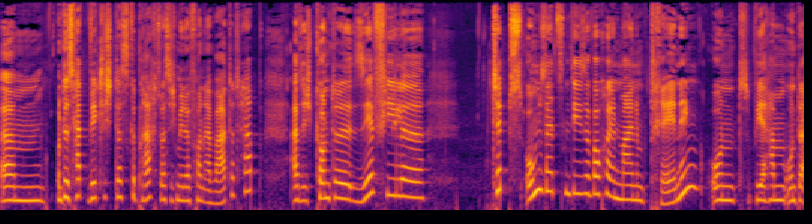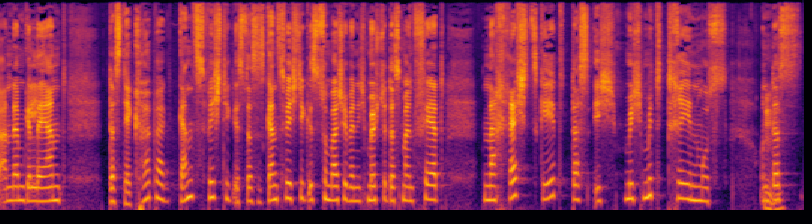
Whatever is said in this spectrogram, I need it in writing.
Ähm, und es hat wirklich das gebracht, was ich mir davon erwartet habe. Also ich konnte sehr viele Tipps umsetzen diese Woche in meinem Training und wir haben unter anderem gelernt, dass der Körper ganz wichtig ist, dass es ganz wichtig ist, zum Beispiel, wenn ich möchte, dass mein Pferd nach rechts geht, dass ich mich mitdrehen muss. Und das,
